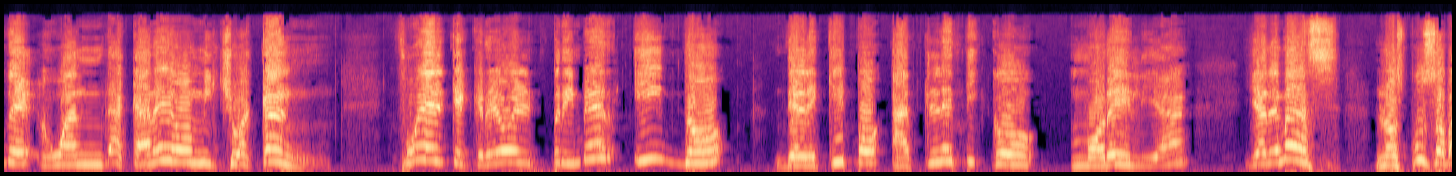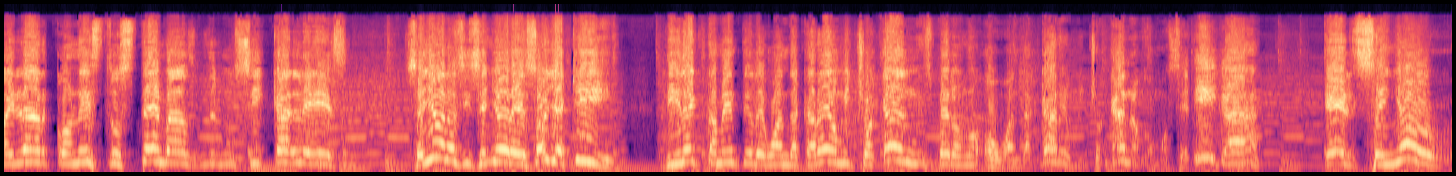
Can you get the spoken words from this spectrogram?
de Guandacareo, Michoacán. Fue el que creó el primer himno del equipo Atlético Morelia y además nos puso a bailar con estos temas musicales. Señoras y señores, hoy aquí, directamente de Guandacareo, Michoacán, espero, o Guandacareo, Michoacano, como se diga, el señor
